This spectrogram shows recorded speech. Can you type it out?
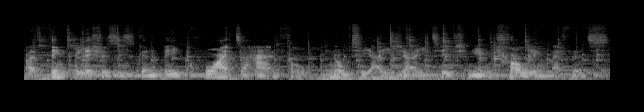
I think Belicious is going to be quite a handful. Naughty AJ, teaching him trolling methods.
